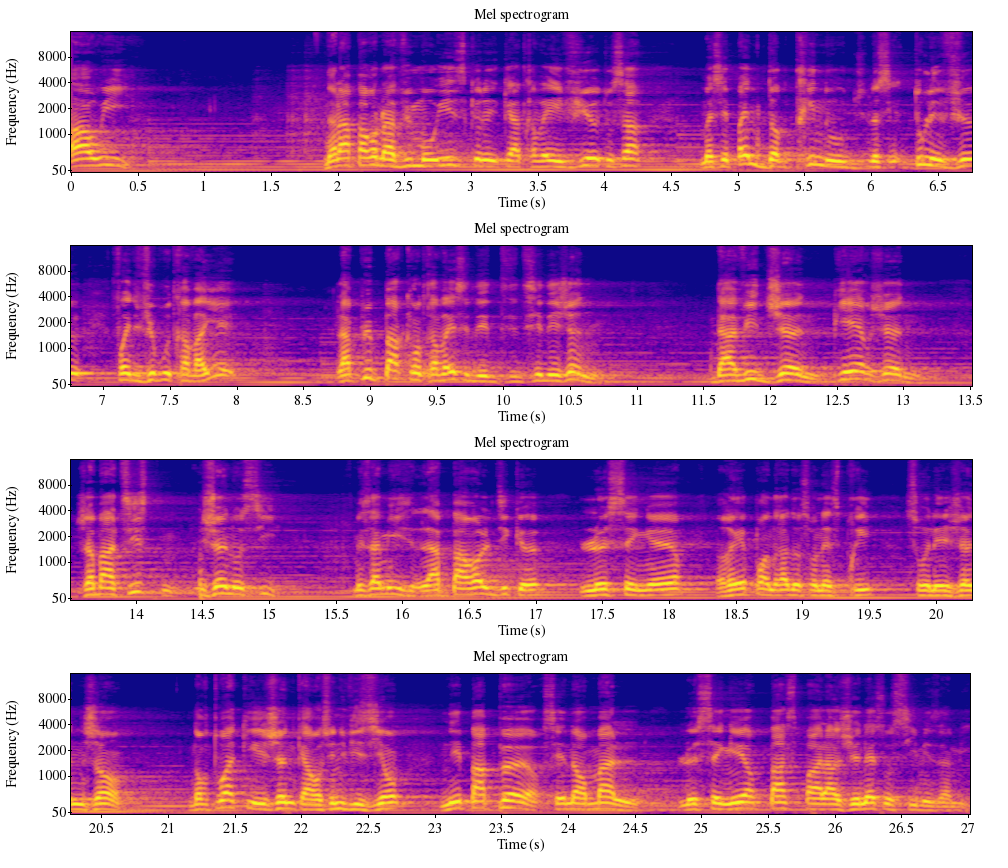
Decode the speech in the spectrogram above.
Ah oui. Dans la parole, on a vu Moïse qui a travaillé vieux, tout ça. Mais ce n'est pas une doctrine où tous les vieux, il faut être vieux pour travailler. La plupart qui ont travaillé, c'est des, jeunes. David, jeune. Pierre, jeune. Jean-Baptiste, jeune aussi. Mes amis, la parole dit que le Seigneur répandra de son esprit sur les jeunes gens. Donc toi qui es jeune, qui as reçu une vision, n'aie pas peur, c'est normal. Le Seigneur passe par la jeunesse aussi, mes amis.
